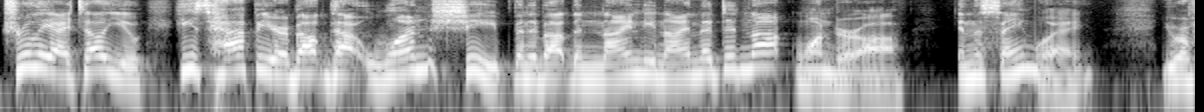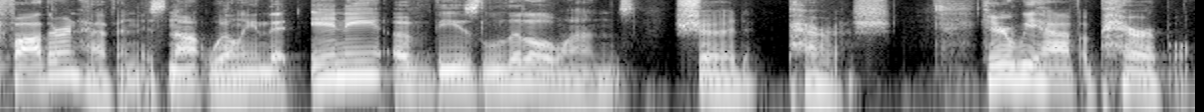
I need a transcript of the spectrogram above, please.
truly I tell you, he's happier about that one sheep than about the 99 that did not wander off. In the same way, your Father in heaven is not willing that any of these little ones should perish. Here we have a parable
